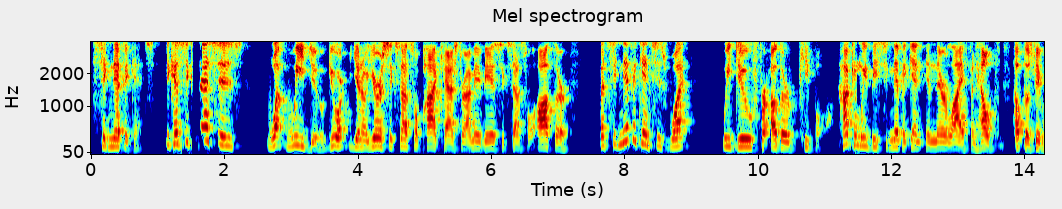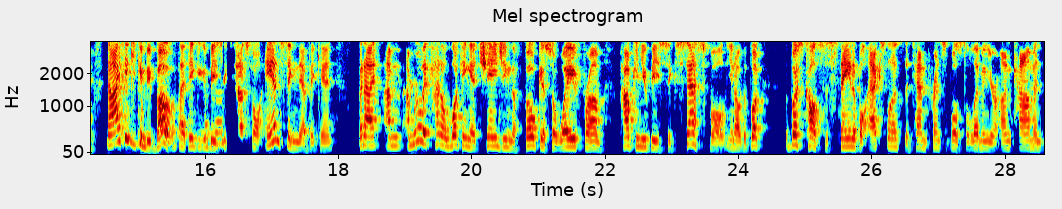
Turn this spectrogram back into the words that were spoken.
significance because success is what we do. You're, you know, you're a successful podcaster. I may be a successful author, but significance is what we do for other people. How can we be significant in their life and help help those people? Now, I think you can be both. I think you can be mm-hmm. successful and significant, but I, I'm I'm really kind of looking at changing the focus away from how can you be successful. You know, the book the book's called Sustainable Excellence The 10 Principles to Living Your Uncommon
